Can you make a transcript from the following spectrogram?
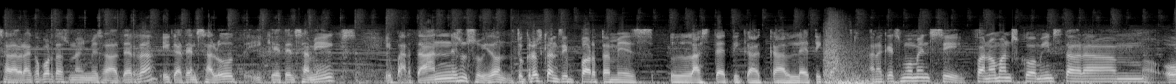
celebrar que portes un any més a la Terra i que tens salut i que tens amics, i per tant és un subidon. Tu creus que ens importa més l'estètica que l'ètica? En aquests moments sí. Fenòmens com Instagram o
